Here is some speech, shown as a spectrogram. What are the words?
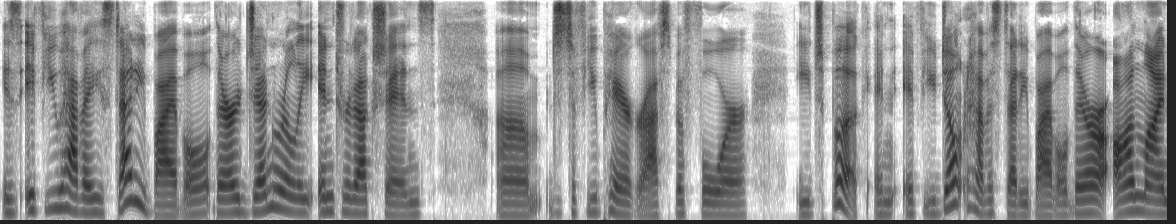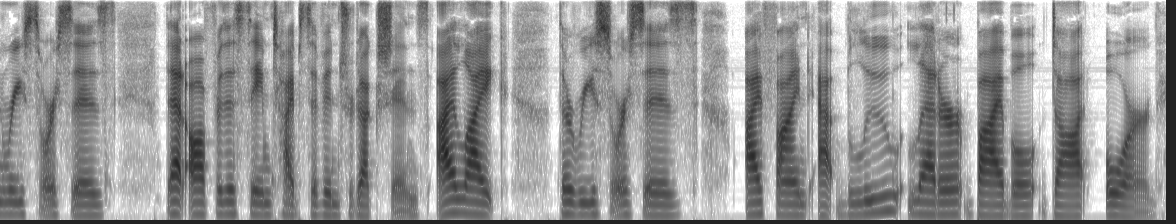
is if you have a study Bible, there are generally introductions, um, just a few paragraphs before each book. And if you don't have a study Bible, there are online resources that offer the same types of introductions. I like the resources I find at blueletterbible.org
